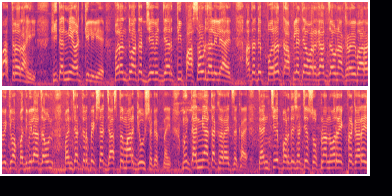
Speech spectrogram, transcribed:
पात्र राहील. ही त्यांनी अट केलेली आहे. परंतु आता जे विद्यार्थी पासआउट झालेले आहेत आता ते परत आपल्या त्या वर्गात जाऊन अकरावी बारावी किंवा पदवीला जाऊन पंच्याहत्तरपेक्षा जास्त मार्क घेऊ शकत नाही. मग त्यांनी आता करायचं काय? त्यांचे परदेशाच्या स्वप्नांवर एक प्रकारे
